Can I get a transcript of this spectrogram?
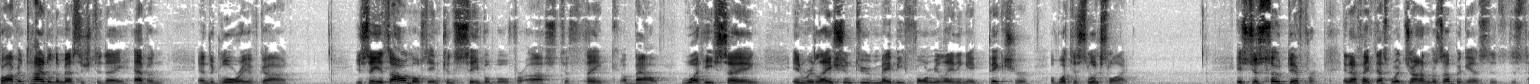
So I've entitled the message today, Heaven and the Glory of God. You see, it's almost inconceivable for us to think about what he's saying in relation to maybe formulating a picture of what this looks like. It's just so different. And I think that's what John was up against. It's just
